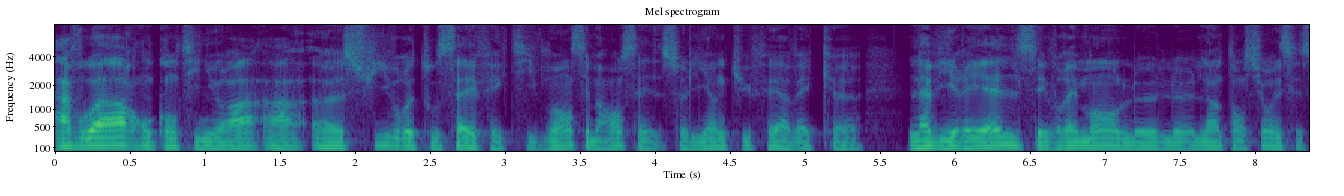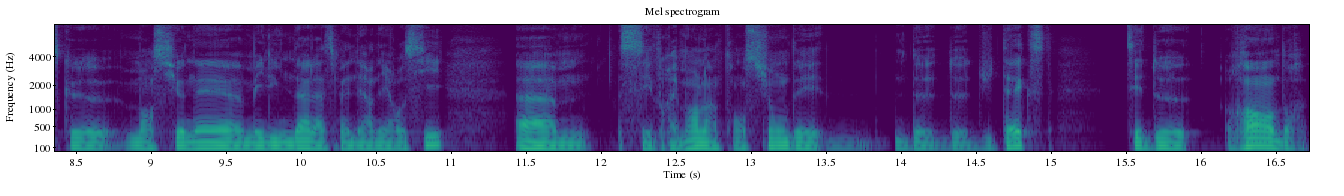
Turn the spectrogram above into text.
À voir, on continuera à euh, suivre tout ça effectivement. C'est marrant, c'est ce lien que tu fais avec euh, la vie réelle, c'est vraiment l'intention, et c'est ce que mentionnait Melinda la semaine dernière aussi, c'est vraiment l'intention des, du texte, c'est de rendre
